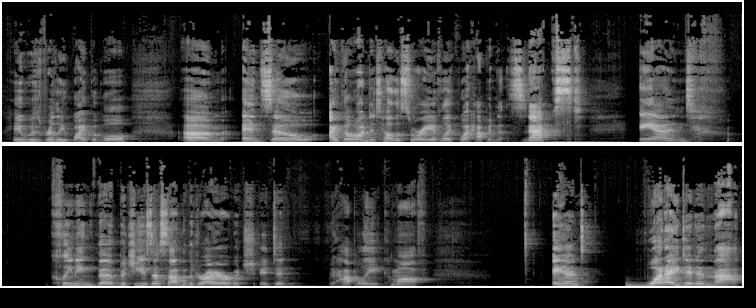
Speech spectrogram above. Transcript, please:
it was really wipeable. Um, and so I go on to tell the story of like what happened next and cleaning the bejesus out of the dryer, which it did happily come off. And what I did in that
